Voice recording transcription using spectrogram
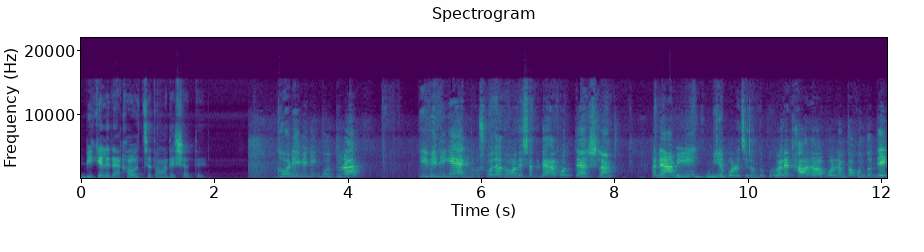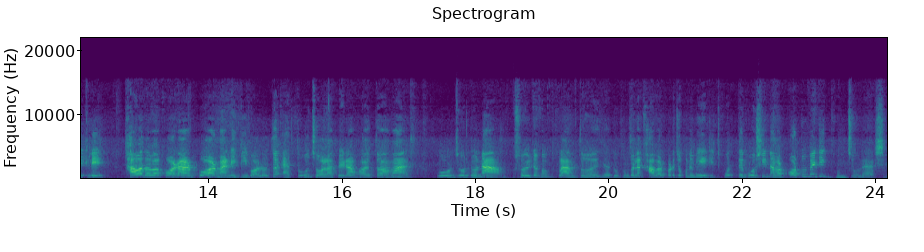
বিকেলে দেখা হচ্ছে তোমাদের সাথে। গুড ইভিনিং বন্ধুরা। ইভিনিংয়ে একদম সোজা তোমাদের সাথে দেখা করতে আসলাম। মানে আমি ঘুমিয়ে পড়েছিলাম, দুপুরবেলায় খাওয়া দাওয়া করলাম, তখন তো দেখলে। খাওয়া দাওয়া করার পর মানে কি বলো তো, এত চলাফেরা হয়তো আমার। ওর জন্য না শরীরটা খুব ক্লান্ত হয়ে যায়। দুপুরবেলা খাবার পরে যখন আমি এডিট করতে বসি না, আমার অটোমেটিক ঘুম চলে আসে।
